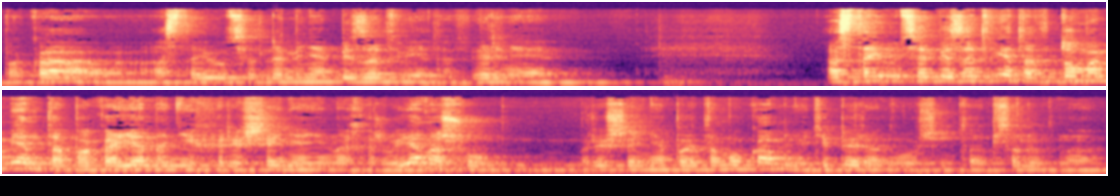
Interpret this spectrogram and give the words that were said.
пока остаются для меня без ответов. Вернее, остаются без ответов до момента, пока я на них решения не нахожу. Я нашел решение по этому камню, теперь он, в общем-то, абсолютно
